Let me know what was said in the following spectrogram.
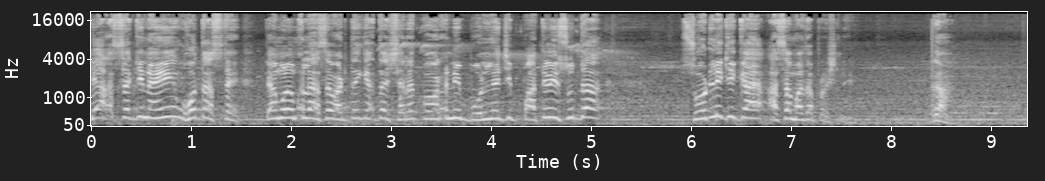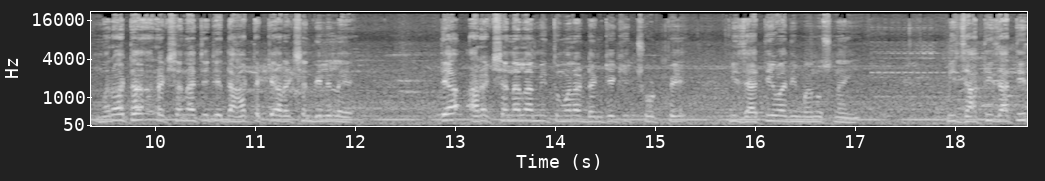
हे असं की नाही होत असतंय त्यामुळं मला असं वाटतं की आता शरद पवारांनी बोलण्याची पातळीसुद्धा सोडली की काय असा माझा प्रश्न आहे. का मराठा आरक्षणाचे जे दहा टक्के आरक्षण दिलेलं आहे त्या आरक्षणाला मी तुम्हाला डंके की छोटपे मी जातीवादी माणूस नाही. मी जाती जातीत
